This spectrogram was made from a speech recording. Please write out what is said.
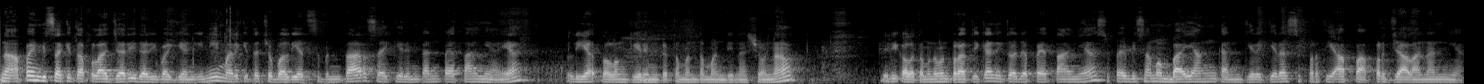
Nah, apa yang bisa kita pelajari dari bagian ini? Mari kita coba lihat sebentar. Saya kirimkan petanya ya. Lihat tolong kirim ke teman-teman di nasional. Jadi kalau teman-teman perhatikan itu ada petanya supaya bisa membayangkan kira-kira seperti apa perjalanannya.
